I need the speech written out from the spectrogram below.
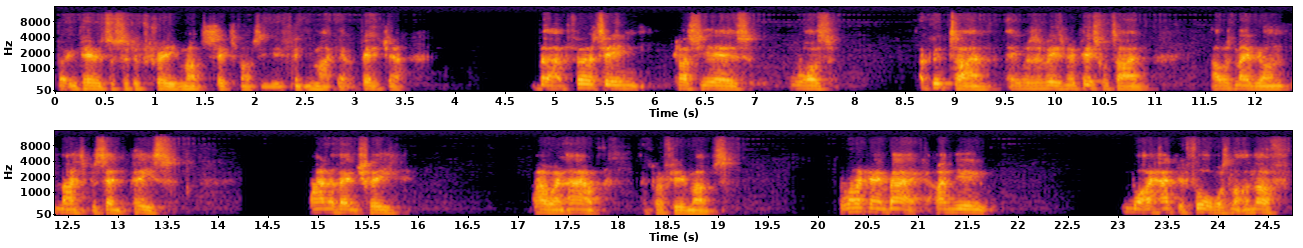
but in periods of sort of three months, six months, you think you might get a picture. But that 13 plus years was a good time. It was a reasonably peaceful time. I was maybe on 90% peace. And eventually I went out for a few months. But when I came back, I knew what I had before was not enough.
